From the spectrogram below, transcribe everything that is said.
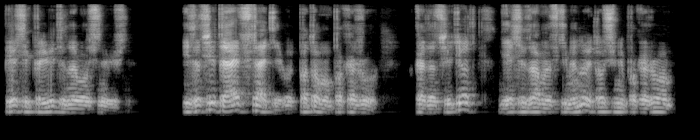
персик привитый на волчную вишню. И зацветает, кстати. Вот потом вам покажу, когда цветет. Если заморозки минует, очень покажу вам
